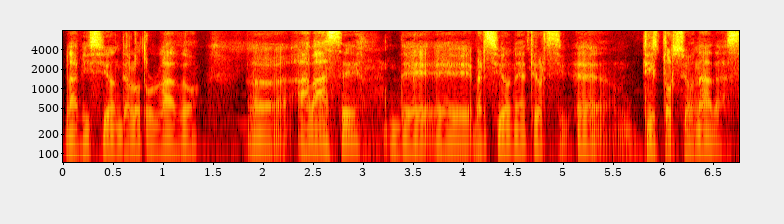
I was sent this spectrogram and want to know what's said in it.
la visión del otro lado eh, a base de eh, versiones distorsionadas.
